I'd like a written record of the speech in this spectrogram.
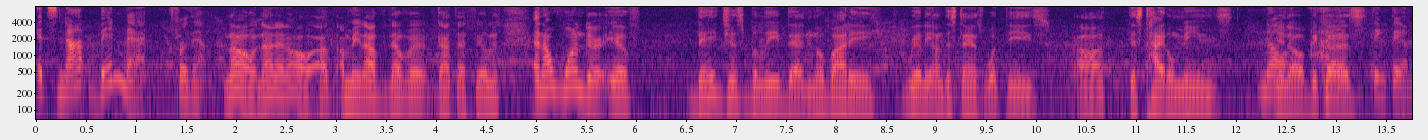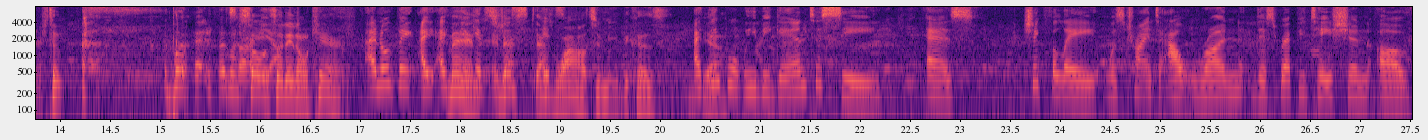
it's not been that for them. No, not at all. I, I mean, I've never got that feeling, and I wonder if they just believe that nobody really understands what these uh, this title means. No, you know, because I think they understand. to, Go ahead. So sorry, so they don't care. I don't think, I, I Man, think it's and just, that's that's it's- wild to me because I yeah. think what we began to see as Chick fil A was trying to outrun this reputation of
